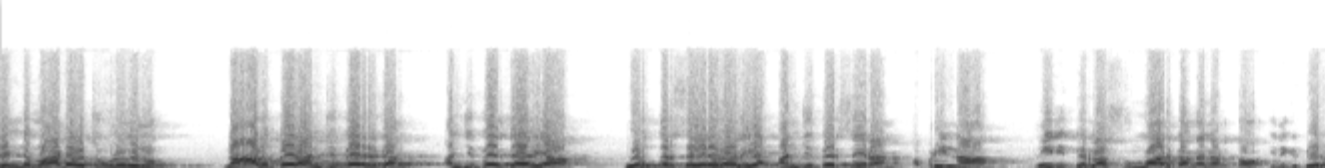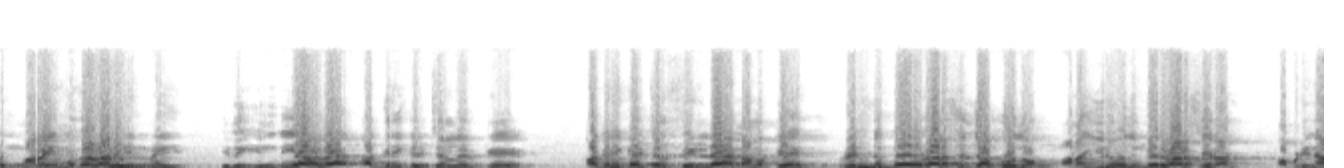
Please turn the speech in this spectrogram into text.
ரெண்டு மாடை வச்சு உழுகணும். நாலு பேர் அஞ்சு பேர் இருக்காங்க. அஞ்சு பேர் தேவையா? ஒருத்தர் செய்யற வேலையை அஞ்சு பேர் செய்யறாங்க அப்படின்னா மீதி பேர்லாம் சும்மா இருக்காங்கன்னு அர்த்தம். இதுக்கு பேர் மறைமுக வேலையின்மை. இது இந்தியாவில் அக்ரிகல்ச்சர்ல இருக்கு. அக்ரிகல்ச்சர் ஃபீல்ட்ல நமக்கு ரெண்டு பேர் வேலை செஞ்சா போதும். ஆனா இருபது பேர் வேலை செய்யறாங்க அப்படின்னா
